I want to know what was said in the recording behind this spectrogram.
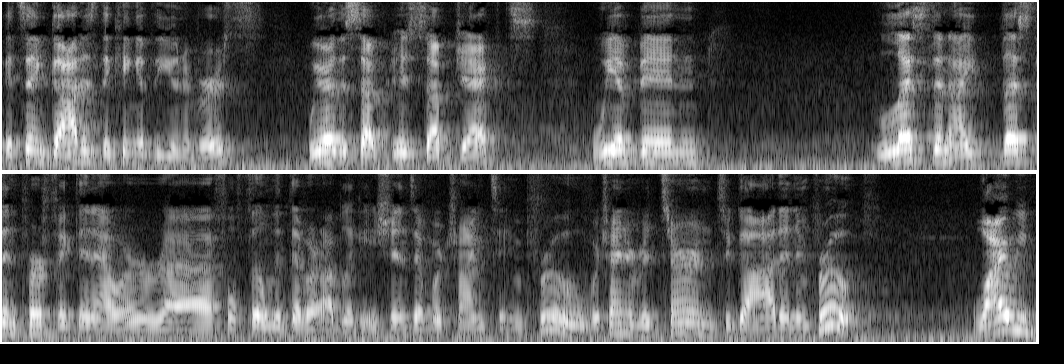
It's saying God is the king of the universe. We are the sub, his subjects. We have been less than I, less than perfect in our uh, fulfillment of our obligations, and we're trying to improve. We're trying to return to God and improve. Why are we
